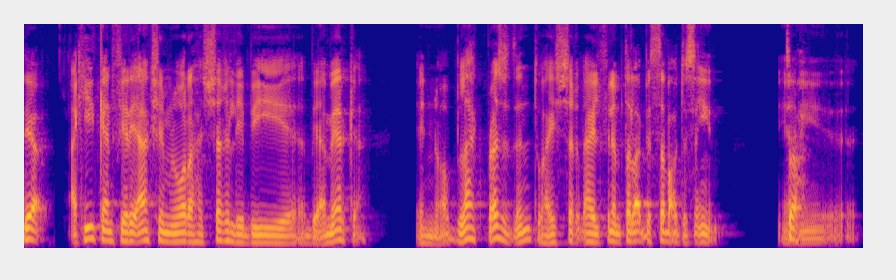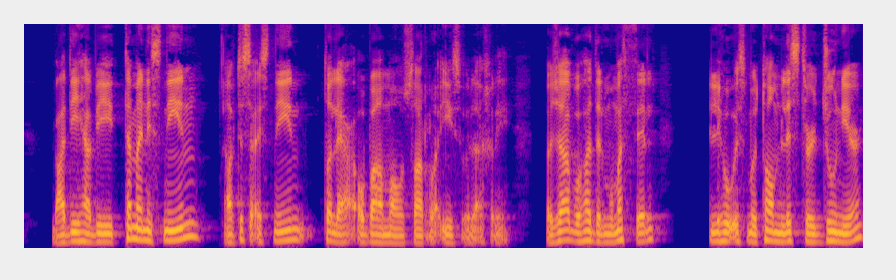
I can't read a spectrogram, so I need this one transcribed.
yeah yeah. أكيد كان في reaction من وراء هالشغلة بأمريكا إنه black president وهي الشغلة هاي الفيلم طلع بال 97 يعني صح. بعديها بثمان سنين أو تسع سنين طلع أوباما وصار رئيس وإلى آخره. فجابوا هذا الممثل اللي هو اسمه توم ليستر جونيور.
